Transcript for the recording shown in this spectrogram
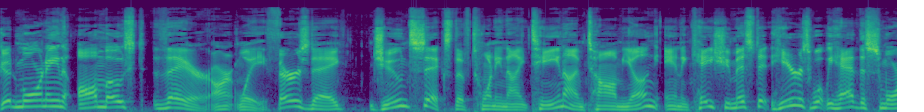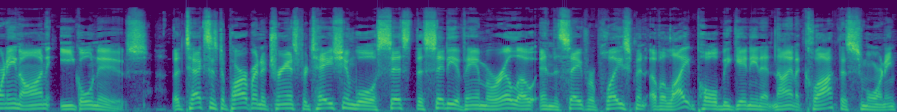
Good morning. Almost there, aren't we? Thursday, June 6th of 2019. I'm Tom Young, and in case you missed it, here's what we had this morning on Eagle News. The Texas Department of Transportation will assist the city of Amarillo in the safe replacement of a light pole beginning at 9 o'clock this morning.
